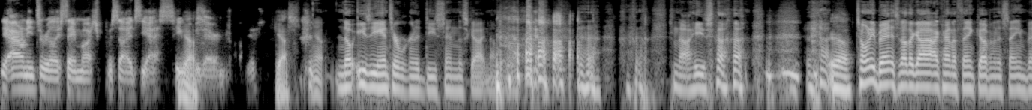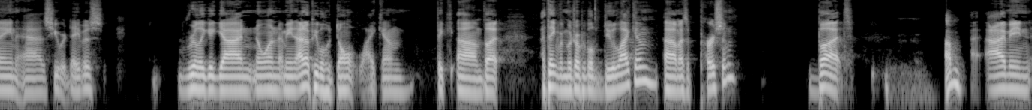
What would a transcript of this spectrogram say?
Yeah, I don't need to really say much besides yes, he will be there. in five years. Yes. Yeah, no easy answer. We're going to descend this guy. No, I'm kidding. no he's yeah. Tony Bennett is another guy I kind of think of in the same vein as Hubert Davis. Really good guy. No one. I mean, I know people who don't like him, um, but I think the majority of people do like him um, as a person. But I'm I mean,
